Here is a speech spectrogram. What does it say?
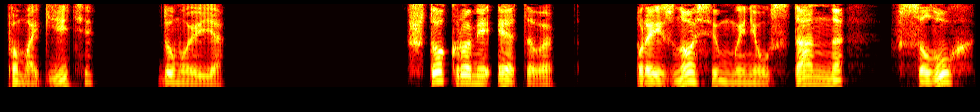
«Помогите», — думаю я. Что, кроме этого, произносим мы неустанно вслух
